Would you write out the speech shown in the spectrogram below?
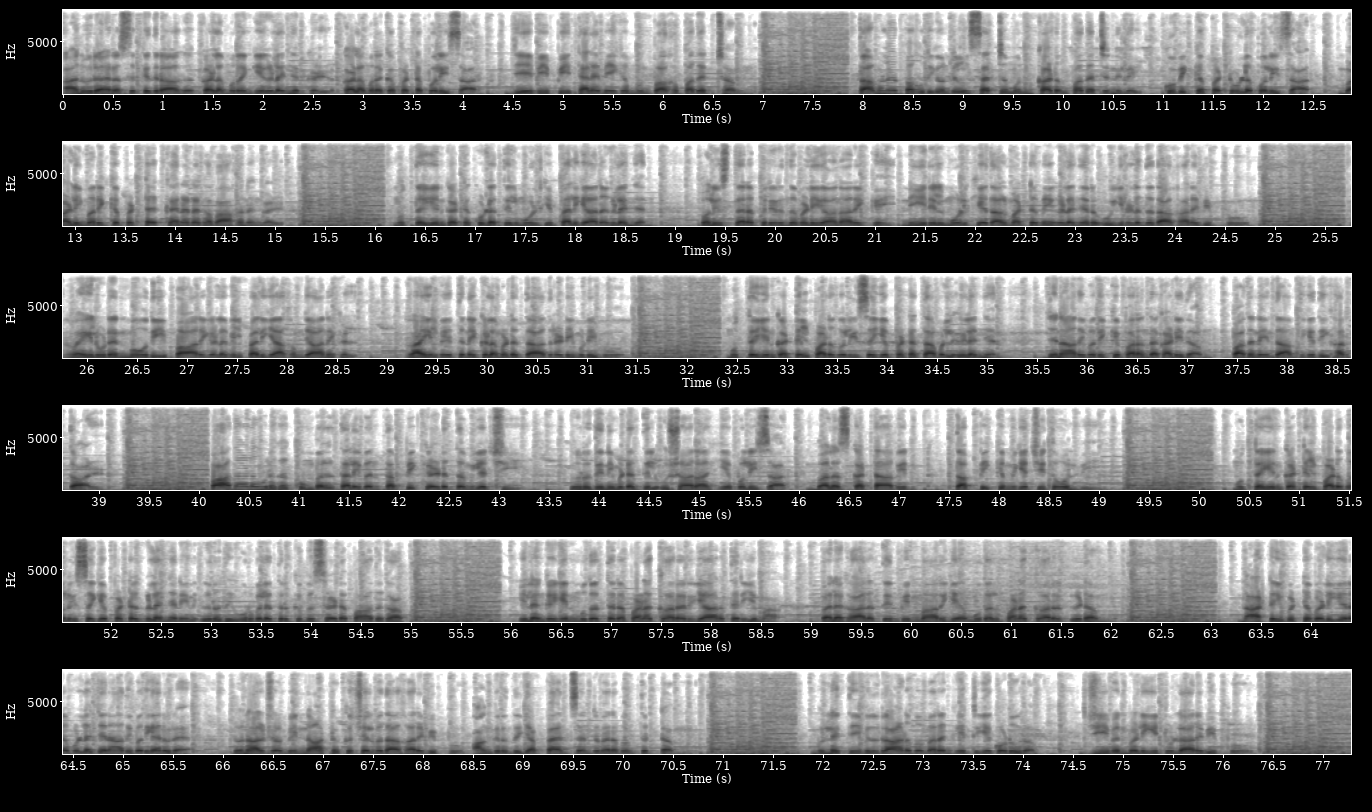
அனூர் அரசுக்கு எதிராக களமிறங்கிய இளைஞர்கள் களமிறக்கப்பட்ட போலீசார் ஜேபிபி தலைமையகம் முன்பாக பதற்றம். தமிழர் பகுதியொன்றில் சற்று முன் கடும் பதற்ற நிலை. குவிக்கப்பட்டுள்ள போலீசார் வழிமறிக்கப்பட்ட கனரக வாகனங்கள். முத்தையன் கட்ட குளத்தில் மூழ்கி பலியான இளைஞன். போலீஸ் தரப்பிலிருந்து வெளியான அறிக்கை நீரில் மூழ்கியதால் மட்டுமே இளைஞர் உயிரிழந்ததாக அறிவிப்பு. ரயிலுடன் மோதி பாரியளவில் பலியாகும் யானைகள் ரயில்வே திணைக்களம் எடுத்த அதிரடி முடிவு. முத்தையன் கட்டில் படுகொலை செய்யப்பட்ட தமிழ் இளைஞன் ஜனாதிபதிக்கு பறந்த கடிதம் பதினைந்தாம் தேதி ஹர்த்தால். பாதாள உலக கும்பல் தலைவன் தப்பிக்க எடுத்த முயற்சி. இறுதி நிமிடத்தில் உஷாராகிய போலீசார் பலஸ்கட்டாவின் தப்பிக்க முயற்சி தோல்வி. முத்தையன் கட்டில் படுகொலை செய்யப்பட்ட இளைஞனின் இறுதி ஊர்வலத்திற்கு விசேட பாதுகாப்பு. இலங்கையின் முதற்தர பணக்காரர் யார் தெரியுமா? பல காலத்தின் பின்மாறிய முதல் பணக்காரர் இடம் நாட்டை விட்டு வெளியேறவுள்ள ஜனாதிபதி அனுர டொனால்ட் ட்ரம்பின் நாட்டுக்கு செல்வதாக அறிவிப்பு. அங்கிருந்து ஜப்பான் சென்று வரவும் திட்டம். முல்லைத்தீவில் ராணுவம் அரங்கேற்றிய கொடூரம் ஜீவன் வெளியிட்டுள்ள அறிவிப்பு.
